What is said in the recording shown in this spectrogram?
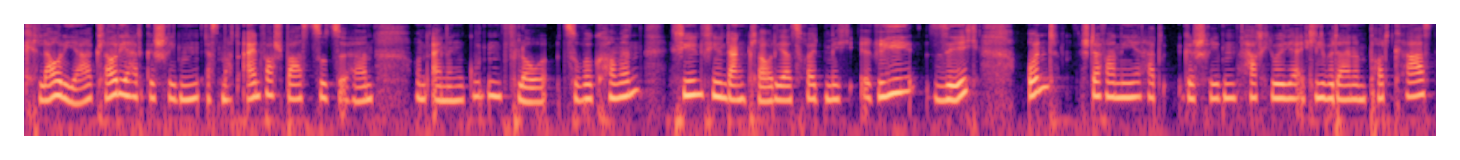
Claudia. Claudia hat geschrieben, es macht einfach Spaß zuzuhören und einen guten Flow zu bekommen. Vielen, vielen Dank, Claudia. Es freut mich riesig. Und Stefanie hat geschrieben, ach Julia, ich liebe deinen Podcast,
